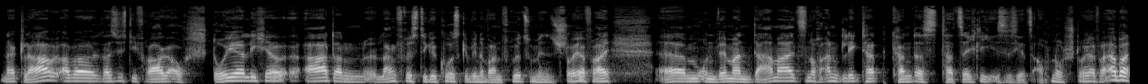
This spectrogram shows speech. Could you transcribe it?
na klar, aber das ist die Frage auch steuerlicher Art. Dann langfristige Kursgewinne waren früher zumindest steuerfrei. Ähm, und wenn man damals noch angelegt hat, kann das tatsächlich, ist es jetzt auch noch steuerfrei. Aber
